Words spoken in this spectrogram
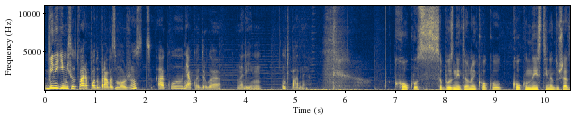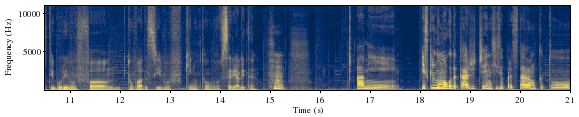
винаги ми се отваря по-добра възможност, ако някоя друга нали, отпадне. Колко съблазнително и колко, колко наистина душата ти гори в а, това да си в киното, в сериалите? Хм. Ами, искрено мога да кажа, че не си се представям като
